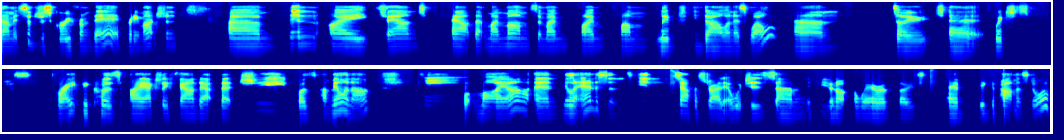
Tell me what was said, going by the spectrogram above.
um, it sort of just grew from there pretty much. And um, then I found out that my mum, so my, my mum lived in Darwin as well. Um, so, uh, which was great because I actually found out that she was a milliner for Myer and Miller Anderson's in South Australia, which is, um, if you're not aware of those uh, big department stores,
